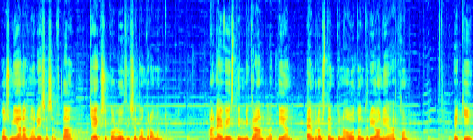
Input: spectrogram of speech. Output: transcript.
ως μία αναγνωρίσα αυτά και εξικολούθησε τον δρόμο του. Ανέβη στην μικράν πλατεία, έμπροσθεν του ναού των τριών ιεραρχών. Εκεί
